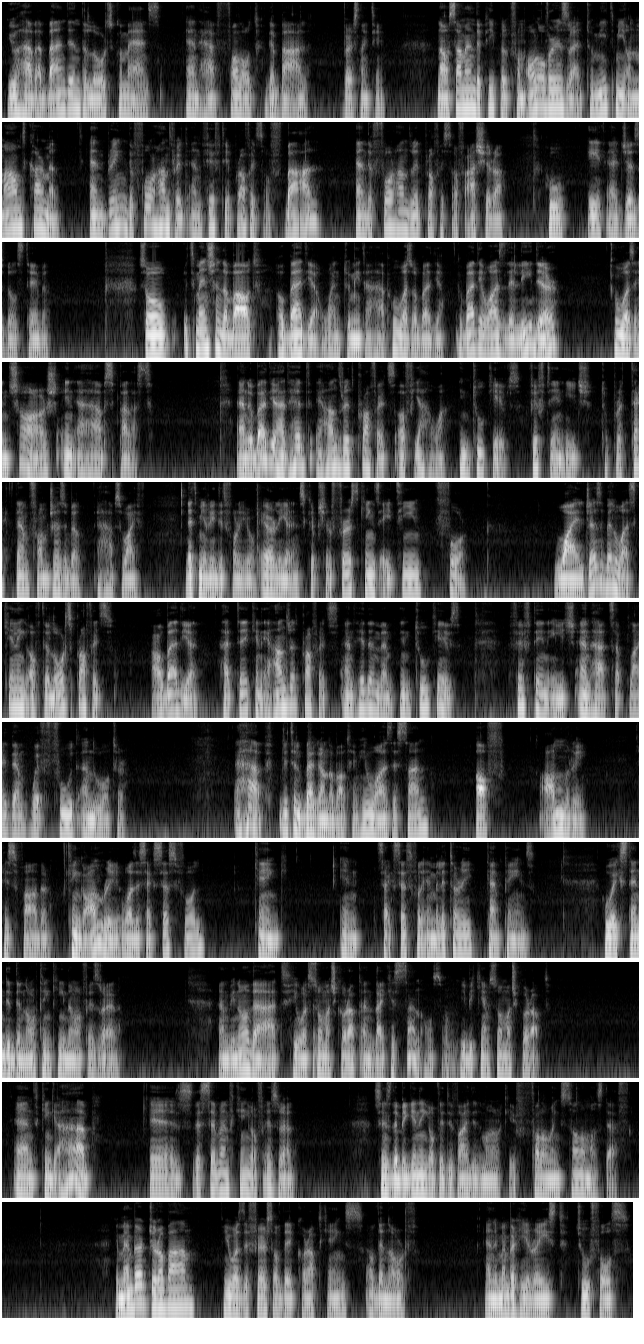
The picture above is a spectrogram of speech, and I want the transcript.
You have abandoned the Lord's commands and have followed the Baal. Verse 19. Now summon the people from all over Israel to meet me on Mount Carmel and bring the 450 prophets of Baal and the 400 prophets of Asherah who at Jezebel's table. So it's mentioned about Obadiah went to meet Ahab. Who was Obadiah? Obadiah was the leader who was in charge in Ahab's palace. And Obadiah had hid a hundred prophets of Yahweh in two caves, fifty in each, to protect them from Jezebel, Ahab's wife. Let me read it for you earlier in scripture, 1 Kings 18 4. While Jezebel was killing of the Lord's prophets, Obadiah had taken a hundred prophets and hidden them in two caves, fifteen each, and had supplied them with food and water. Ahab, little background about him, he was the son of Omri, his father. King Omri was a successful king in successful in military campaigns who extended the northern kingdom of Israel. And we know that he was so much corrupt, and like his son also, he became so much corrupt. And King Ahab is the seventh king of Israel since the beginning of the divided monarchy following Solomon's death. Remember Jeroboam? He was the first of the corrupt kings of the north. And remember, he raised two false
